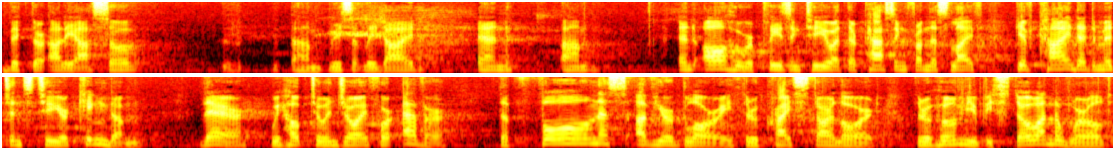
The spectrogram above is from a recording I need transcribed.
Victor Aliaso um, recently died, and, um, and all who were pleasing to you at their passing from this life, give kind admittance to your kingdom. There we hope to enjoy forever the fullness of your glory through Christ our Lord, through whom you bestow on the world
